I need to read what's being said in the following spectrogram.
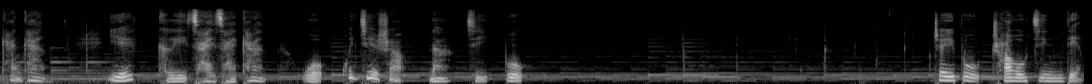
看看，也可以猜猜看我会介绍哪几部。这一部超经典，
